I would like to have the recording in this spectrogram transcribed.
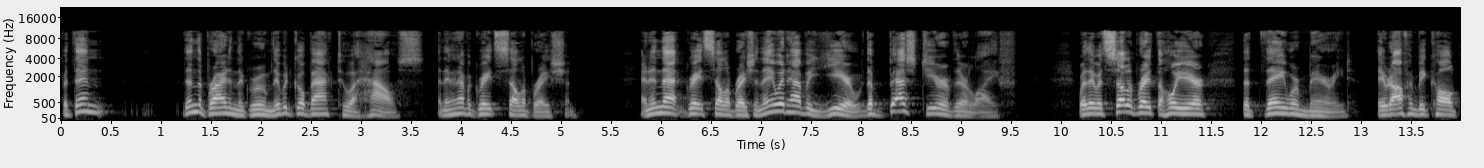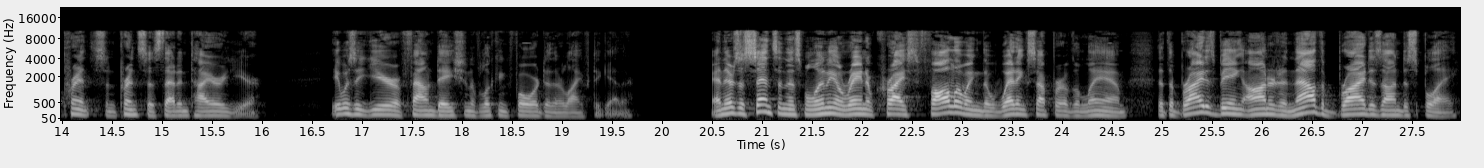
But then, then the bride and the groom, they would go back to a house and they would have a great celebration. And in that great celebration, they would have a year, the best year of their life, where they would celebrate the whole year that they were married. They would often be called prince and princess that entire year. It was a year of foundation of looking forward to their life together. And there's a sense in this millennial reign of Christ following the wedding supper of the Lamb that the bride is being honored and now the bride is on display.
